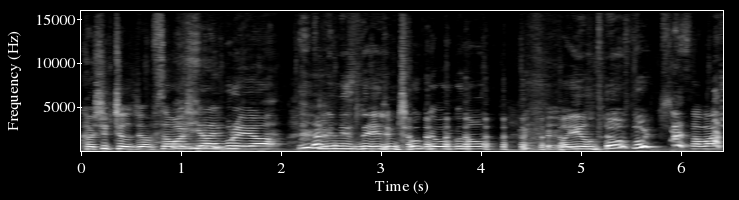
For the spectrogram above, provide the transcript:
Kaşık çalacağım. Savaş gel buraya. Film izleyelim. Çok yorgunum. Bayıldım. Savaş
